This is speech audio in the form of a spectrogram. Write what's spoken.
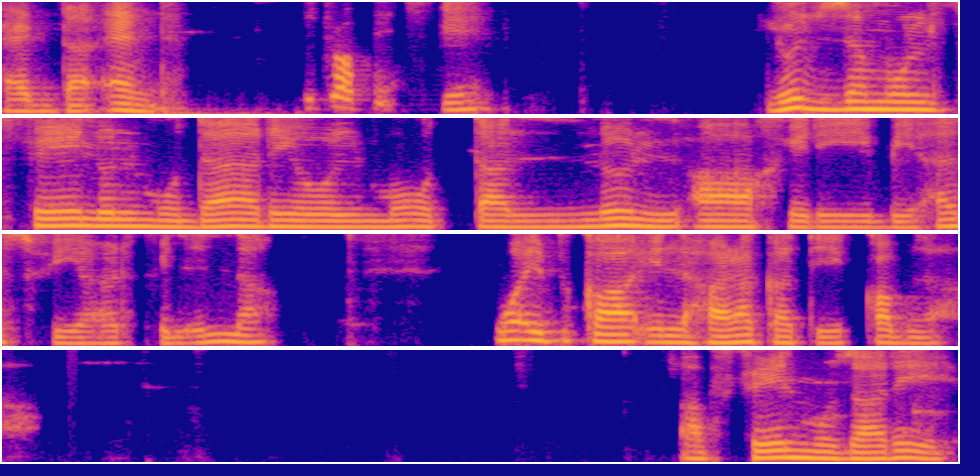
at the end. You drop it. Okay. يجزم الفعل المضارع المعتل الآخر بحذف حرف العلة وإبقاء الحركة قبلها. A fail muzare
